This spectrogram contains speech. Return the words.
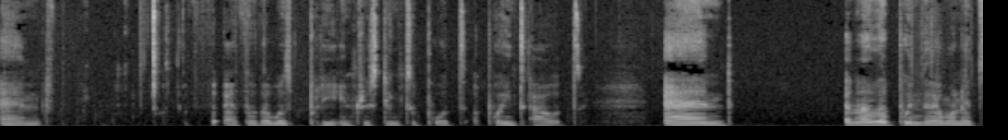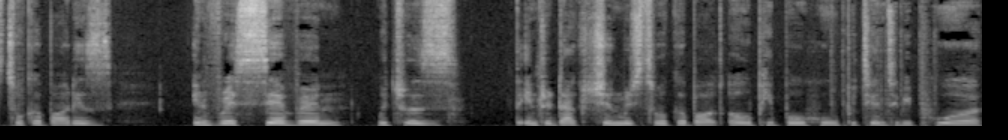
and I thought that was pretty interesting to put, point out and another point that I wanted to talk about is in verse 7, which was the introduction, which talk about, oh, people who pretend to be poor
